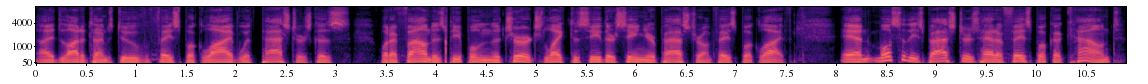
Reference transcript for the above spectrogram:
I'd lot of times do Facebook Live with pastors because what I found is people in the church like to see their senior pastor on Facebook Live. And most of these pastors had a Facebook account,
